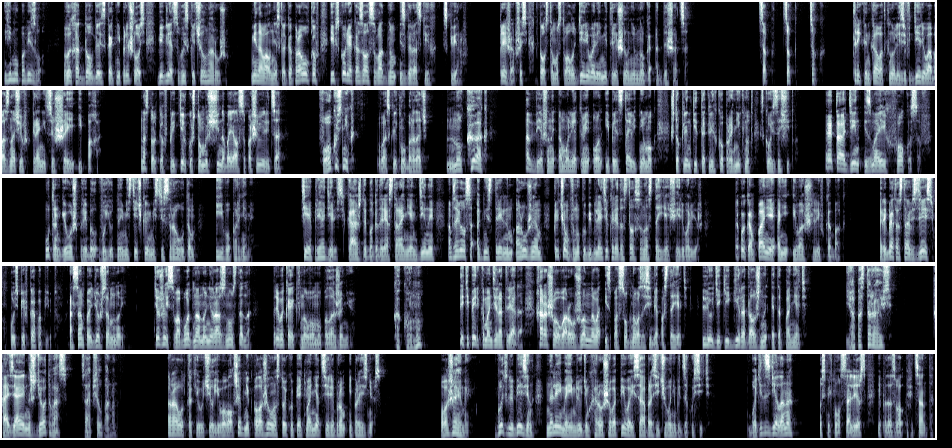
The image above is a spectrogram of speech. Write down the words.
Ему повезло. Выход долго искать не пришлось. Беглец выскочил наружу. Миновал несколько проулков и вскоре оказался в одном из городских скверов. Прижавшись к толстому стволу дерева, Лимит решил немного отдышаться. Цок, цок, цок. Три клинка воткнулись в дерево, обозначив границы шеи и паха. Настолько в притирку, что мужчина боялся пошевелиться. «Фокусник?» – воскликнул бородач. «Но как?» Обвешанный амулетами, он и представить не мог, что клинки так легко проникнут сквозь защиту. Это один из моих фокусов. Утром Геош прибыл в уютное местечко вместе с Раутом и его парнями. Те приоделись. Каждый, благодаря стараниям Дины, обзавелся огнестрельным оружием, причем внуку библиотекаря достался настоящий револьвер. Такой компанией они и вошли в кабак. «Ребята, ставь здесь, пусть пивка попьют, а сам пойдешь со мной. Держись свободно, но не разнузданно. Привыкай к новому положению». «Какому?» «Ты теперь командир отряда, хорошо вооруженного и способного за себя постоять. Люди Кигира должны это понять». «Я постараюсь». «Хозяин ждет вас», — сообщил бармен. Раут, как и учил его волшебник, положил на стойку пять монет серебром и произнес. «Уважаемый, будь любезен, налей моим людям хорошего пива и сообрази чего-нибудь закусить». «Будет сделано», — усмехнулся Алирс и подозвал официанта.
